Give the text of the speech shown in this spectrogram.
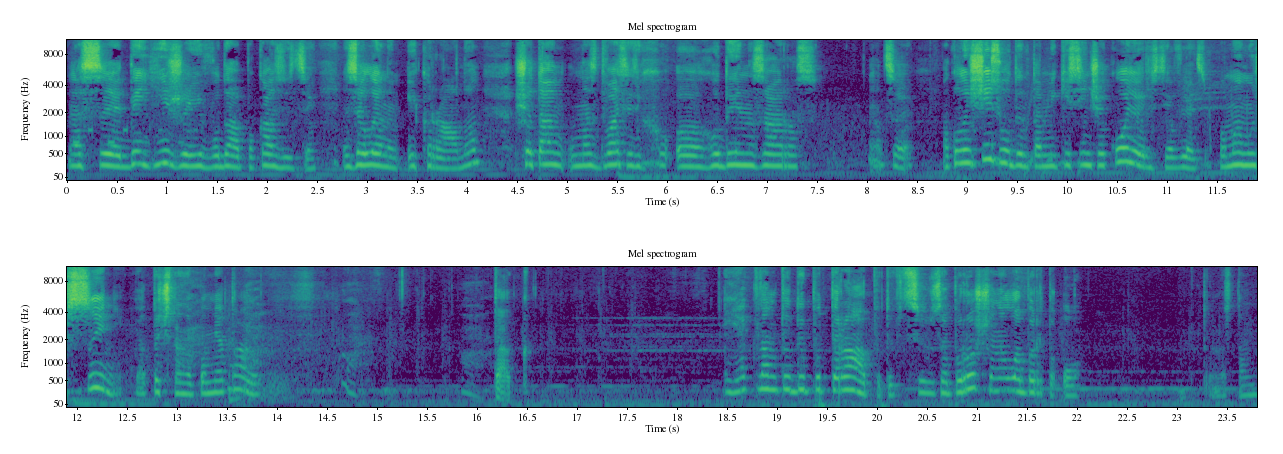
У нас е, де їжа і вода показується зеленим екраном, що там у нас 20 е, годин зараз. Ну, Це. А коли 6 годин, там якийсь інший колір з'являється. По-моєму, синій. Я точно не пам'ятаю. Так. Як нам туди потрапити? В цю заборошену лабораторію? О. У нас там.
